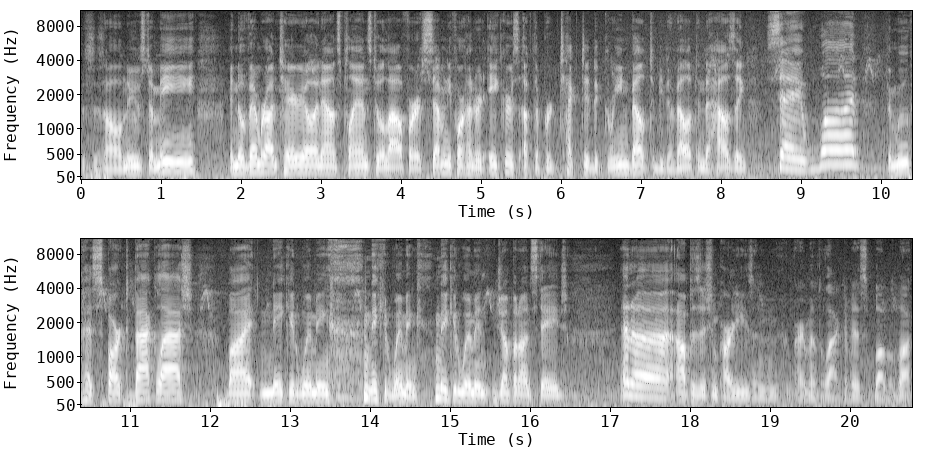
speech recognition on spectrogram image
This is all news to me. In November, Ontario announced plans to allow for 7,400 acres of the protected green belt to be developed into housing. Say what? The move has sparked backlash by naked women, naked women, naked women jumping on stage, and uh, opposition parties and environmental activists. Blah blah blah.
